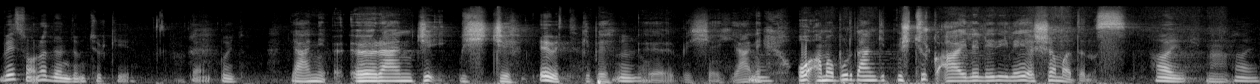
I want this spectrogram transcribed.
Ve sonra döndüm Türkiye'ye. Yani buydu. Yani öğrenci işçi Evet. gibi Öyle. e, bir şey. Yani o ama buradan gitmiş Türk aileleriyle yaşamadınız. Hayır. Hayır.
